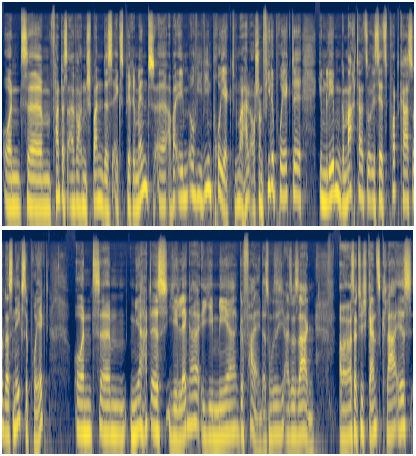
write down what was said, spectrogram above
Und ähm, fand das einfach ein spannendes Experiment, äh, aber eben irgendwie wie ein Projekt, wie man halt auch schon viele Projekte im Leben gemacht hat. So ist jetzt Podcast so das nächste Projekt. Und ähm, mir hat es je länger, je mehr gefallen. Das muss ich also sagen. Aber was natürlich ganz klar ist,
